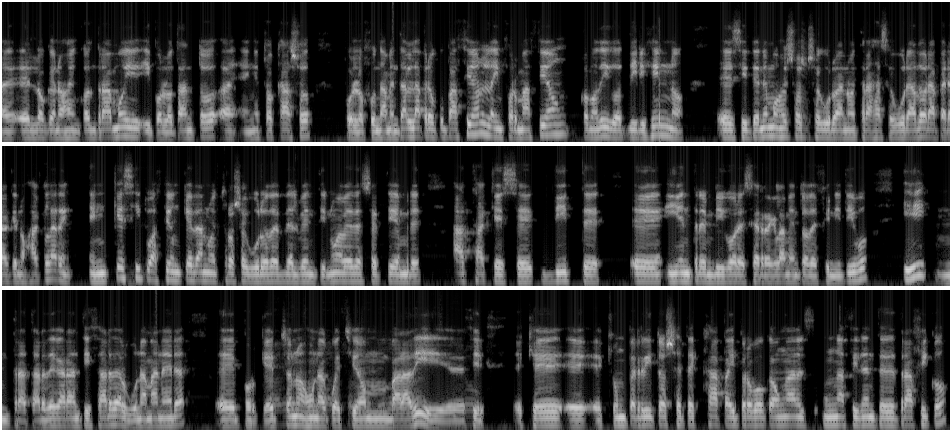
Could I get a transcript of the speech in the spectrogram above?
eh, es lo que nos encontramos y, por lo tanto, eh, en estos casos, pues lo fundamental es la preocupación, la información, como digo, dirigirnos si tenemos esos seguros a nuestras aseguradoras para que nos aclaren en qué situación queda nuestro seguro desde el 29 de septiembre hasta que se dicte y entre en vigor ese reglamento definitivo y mm, tratar de garantizar de alguna manera eh, porque esto no es una cuestión baladí, es decir, es que, eh, es que un perrito se te escapa y provoca un, un accidente de tráfico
